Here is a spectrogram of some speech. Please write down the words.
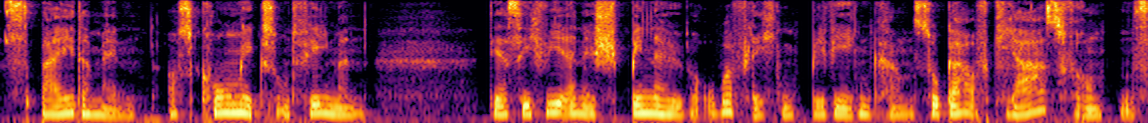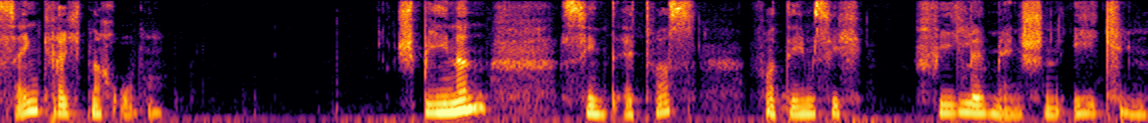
Spider-Man aus Comics und Filmen, der sich wie eine Spinne über Oberflächen bewegen kann, sogar auf Glasfronten senkrecht nach oben. Spinnen sind etwas, vor dem sich viele Menschen ekeln.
